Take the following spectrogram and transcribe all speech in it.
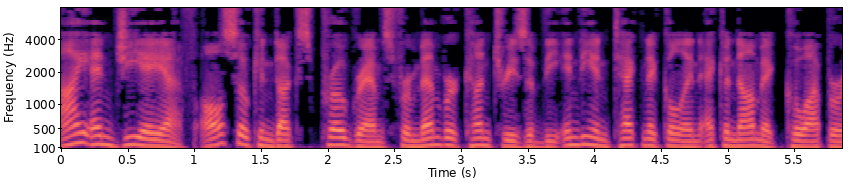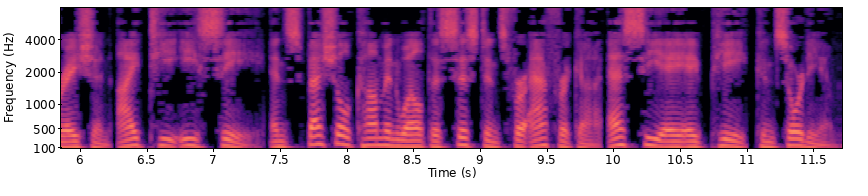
INGAF also conducts programs for member countries of the Indian Technical and Economic Cooperation and Special Commonwealth Assistance for Africa consortium.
